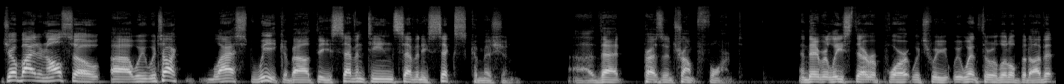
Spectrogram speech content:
Joe Biden also, uh, we, we talked last week about the 1776 Commission uh, that President Trump formed. And they released their report, which we, we went through a little bit of it.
